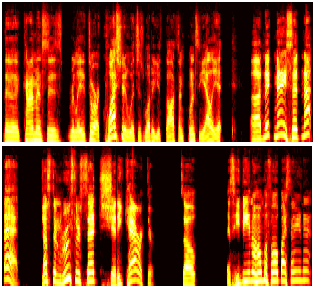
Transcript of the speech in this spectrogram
the comments is related to our question, which is, "What are your thoughts on Quincy Elliott?" Uh, Nick May said, "Not bad." Justin Ruther said, "Shitty character." So, is he being a homophobe by saying that?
